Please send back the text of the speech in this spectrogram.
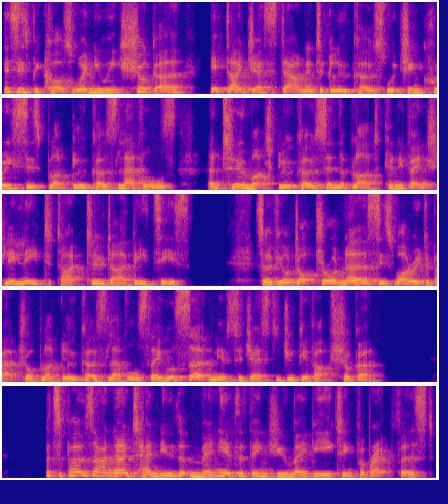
This is because when you eat sugar, it digests down into glucose, which increases blood glucose levels, and too much glucose in the blood can eventually lead to type 2 diabetes. So, if your doctor or nurse is worried about your blood glucose levels, they will certainly have suggested you give up sugar. But suppose I now tell you that many of the things you may be eating for breakfast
